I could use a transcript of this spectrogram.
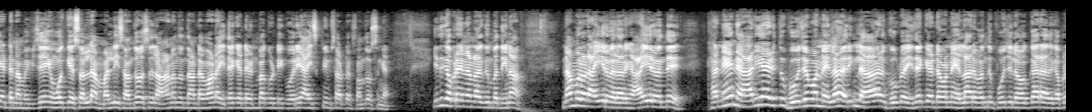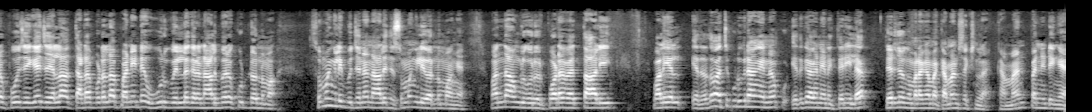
கேட்ட நம்ம விஜயும் ஓகே சொல்ல. மல்லி சந்தோஷத்தில் ஆனந்தம் தாண்டவாட இதை கேட்ட வெண்பா குட்டிக்கு ஒரே ஐஸ்கிரீம் சாப்பிட்ட சந்தோஷங்க. இதுக்கப்புறம் என்ன நடக்குதுன்னு பார்த்தீங்கன்னா நம்மளோட ஐயர் வராருங்க ஐயர் வந்து கண்ணே நிறையா எடுத்து பூஜை பண்ண எல்லாம் வரீங்களா? கூப்பிட இதை கேட்ட உடனே எல்லாரும் வந்து பூஜையில் உட்கார அதுக்கப்புறம் பூஜை கீஜை எல்லாம் தடப்புடலாம் பண்ணிட்டு ஊருக்கு வெளில இருக்கிற நாலு பேரை கூப்பிட்டு வரணுமா? சுமங்கலி பூஜைனா நாலஞ்சு சுமங்கலி வரணுமாங்க. வந்தால் அவங்களுக்கு ஒரு ஒரு புடவை தாலி வளையல் எதாவது வச்சு கொடுக்குறாங்க. என்ன எதுக்காகன்னு எனக்கு தெரியல. தெரிஞ்சவங்க மறக்காம கமெண்ட் செக்ஷனில் கமெண்ட் பண்ணிவிடுங்க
